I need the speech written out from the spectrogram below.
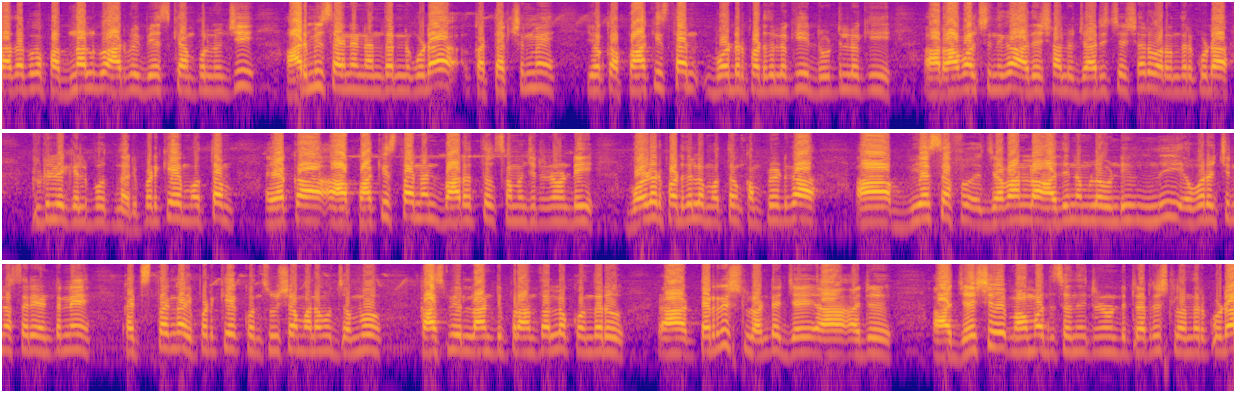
దాదాపుగా పద్నాలుగు ఆర్మీ బేస్ క్యాంపుల నుంచి ఆర్మీ సైన్యాన్ని అందరిని కూడా ఒక తక్షణమే ఈ యొక్క పాకిస్తాన్ బోర్డర్ పరిధిలోకి డ్యూటీలోకి రావాల్సిందిగా ఆదేశాలు జారీ చేశారు. వారందరూ కూడా డ్యూటీలోకి వెళ్ళిపోతున్నారు. ఇప్పటికే మొత్తం ఆ యొక్క పాకిస్తాన్ అండ్ భారత్కు సంబంధించినటువంటి బోర్డర్ పరిధిలో మొత్తం కంప్లీట్గా బిఎస్ఎఫ్ జవాన్ల ఆధీనంలో ఉండి ఉంది. ఎవరు వచ్చినా సరే వెంటనే ఖచ్చితంగా ఇప్పటికే కొంత చూసాం మనము. జమ్మూ కాశ్మీర్ లాంటి ప్రాంతాల్లో కొందరు టెర్రరిస్టులు అంటే జై అటు జైషే మహమ్మద్ చెందినటువంటి టెర్రరిస్టులు అందరూ కూడా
